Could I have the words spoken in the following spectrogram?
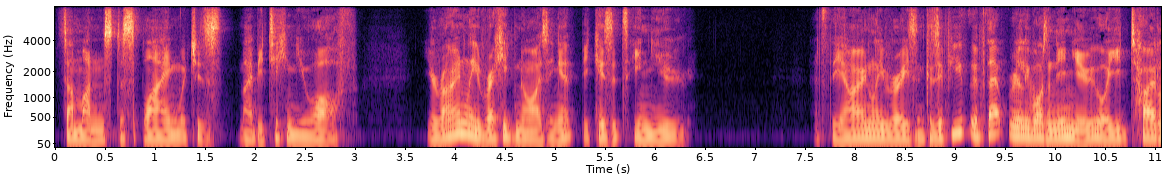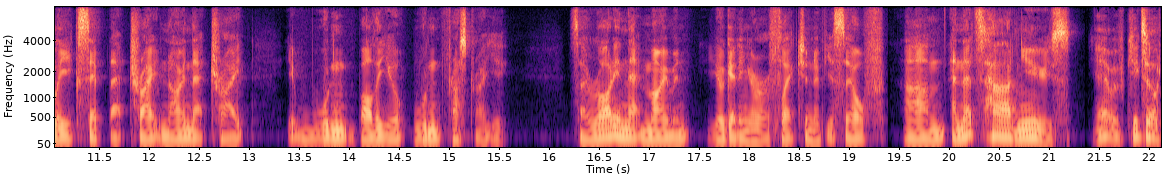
someone's displaying, which is maybe ticking you off, you're only recognizing it because it's in you. That's the only reason. Because if you if that really wasn't in you, or you'd totally accept that trait and own that trait, it wouldn't bother you, it wouldn't frustrate you. So right in that moment, you're getting a reflection of yourself, um, and that's hard news. Yeah, we've kicked off.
